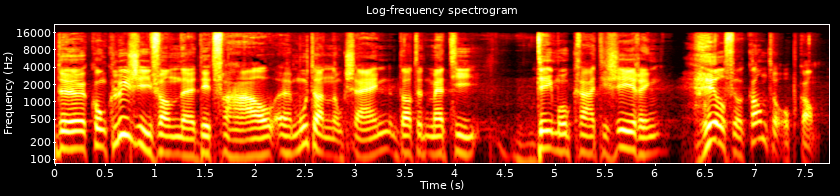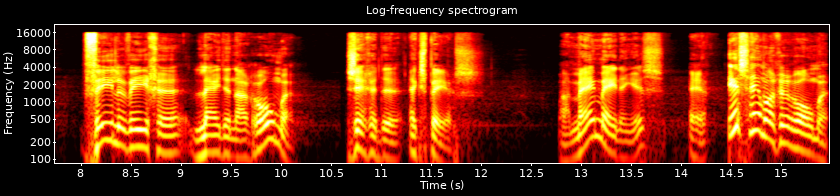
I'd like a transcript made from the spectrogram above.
De conclusie van uh, dit verhaal moet dan ook zijn dat het met die democratisering heel veel kanten op kan. Vele wegen leiden naar Rome, zeggen de experts. Maar mijn mening is, er is helemaal geen Rome.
